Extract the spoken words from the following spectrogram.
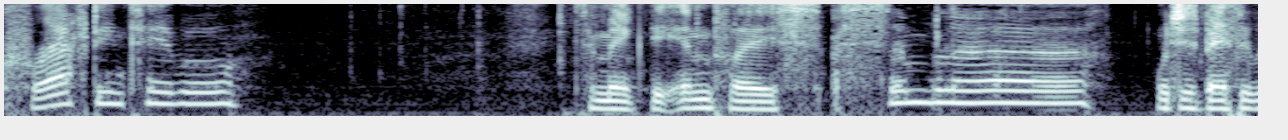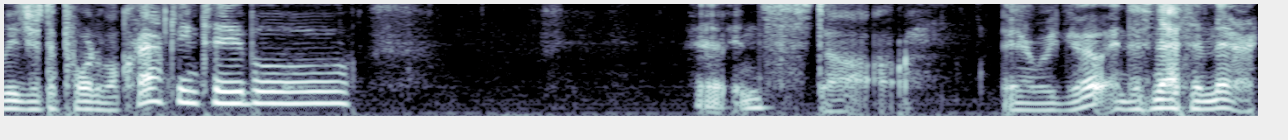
crafting table to make the in-place assembler, which is basically just a portable crafting table. And install. There we go. And there's nothing there.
